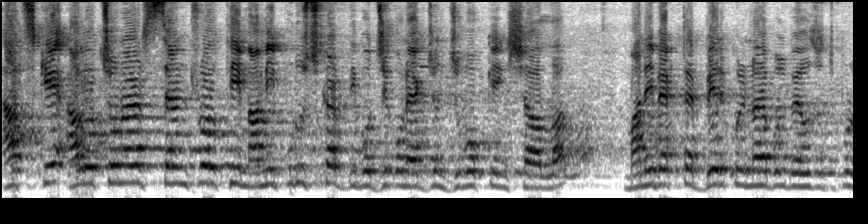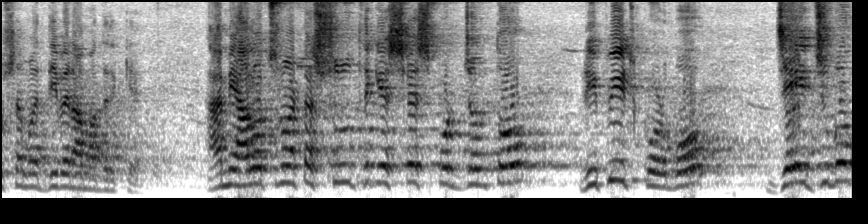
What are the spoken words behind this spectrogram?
আজকে আলোচনার সেন্ট্রাল থিম আমি পুরস্কার দিব যে কোনো একজন যুবককে ইনশাআল্লাহ। মানি ব্যাগটা বের করে নয় বলবে, হুজুর, পুরস্কার মানে দিবেন আমাদেরকে। আমি আলোচনাটা শুরু থেকে শেষ পর্যন্ত রিপিট করব। যে যুবক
